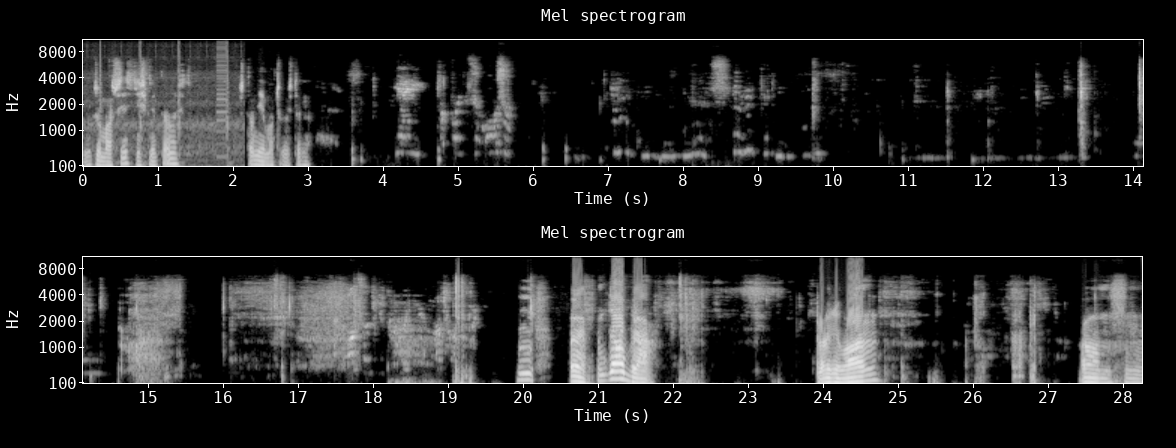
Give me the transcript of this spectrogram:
Może maszyn nieśmiertelność? Czy tam nie ma czegoś takiego? Mm, dobra. Player one. Um, hmm.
